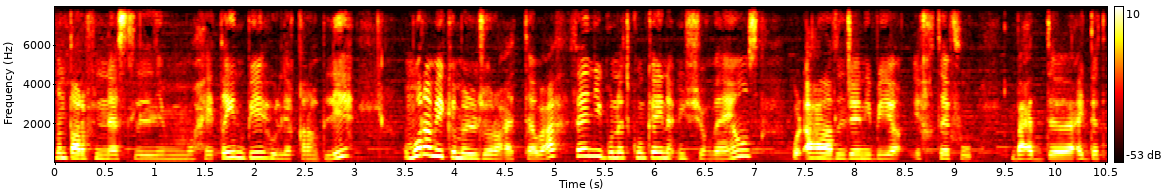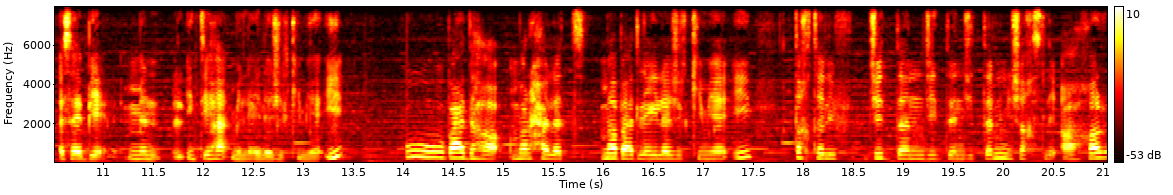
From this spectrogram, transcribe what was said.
من طرف الناس اللي محيطين به واللي قراب ليه. ومورا ما يكمل الجرعات تاوعه. ثاني قلنا تكون كاينة une surveillance والأعراض الجانبية يختفوا بعد عدة أسابيع من الانتهاء من العلاج الكيميائي. وبعدها مرحلة ما بعد العلاج الكيميائي تختلف جدا جدا جدا من شخص لآخر.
